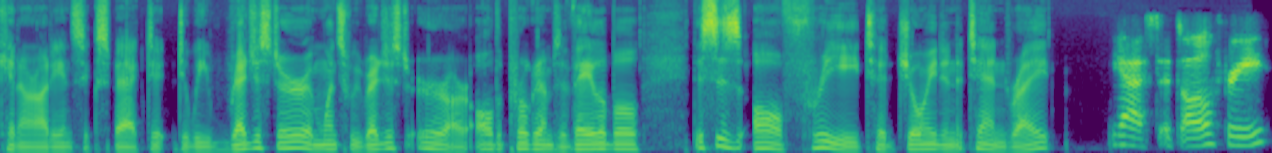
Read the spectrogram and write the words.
can our audience expect? Do, do we register? And once we register, are all the programs available? This is all free to join and attend, right? Yes, it's all free.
